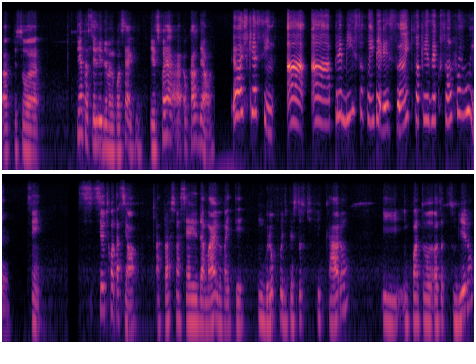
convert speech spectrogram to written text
a pessoa tenta ser líder, mas não consegue? Esse foi a, a, o caso dela. Eu acho que assim, a, a premissa foi interessante, só que a execução foi ruim. Sim. Se eu te contar assim, ó, a próxima série da Marvel vai ter um grupo de pessoas que ficaram e enquanto outras subiram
